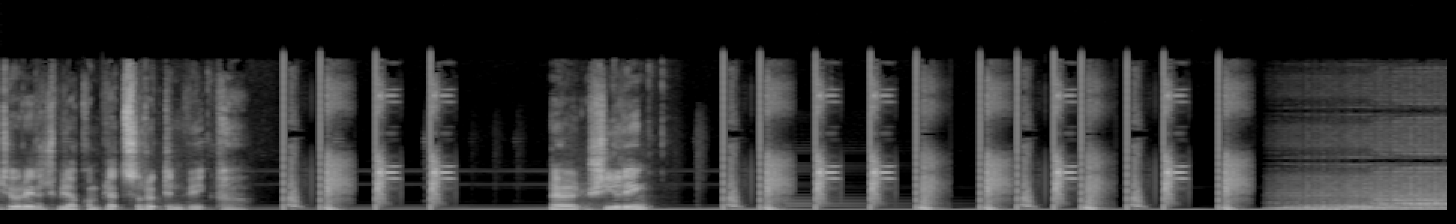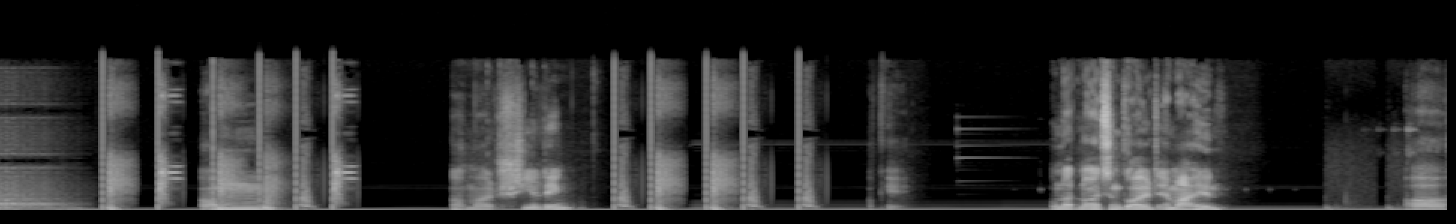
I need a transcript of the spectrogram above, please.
theoretisch wieder komplett zurück den Weg. Schnell Shielding. Komm. Nochmal Shielding. 119 Gold, immerhin. Oh.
